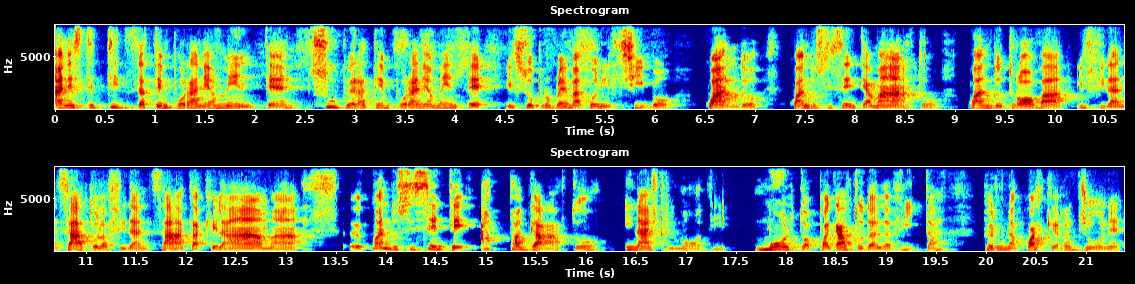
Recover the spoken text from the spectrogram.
anestetizza temporaneamente, supera temporaneamente il suo problema con il cibo quando, quando si sente amato, quando trova il fidanzato la fidanzata che la ama, eh, quando si sente appagato in altri modi, molto appagato dalla vita per una qualche ragione,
